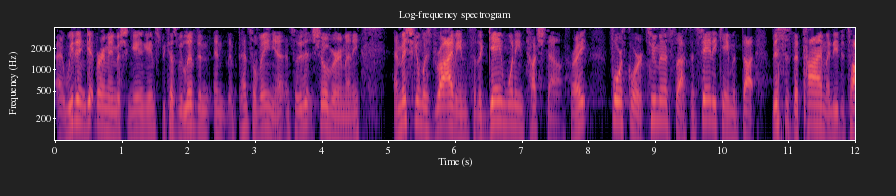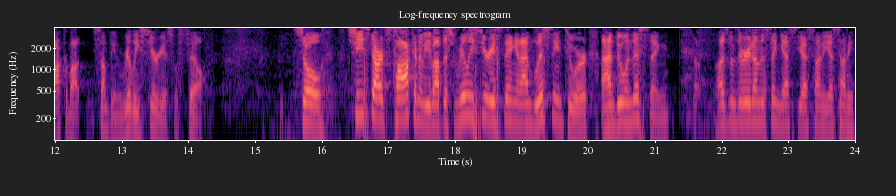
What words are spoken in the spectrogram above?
Uh, we didn't get very many Michigan games because we lived in, in, in Pennsylvania, and so they didn't show very many. And Michigan was driving for the game-winning touchdown, right? Fourth quarter, two minutes left, and Sandy came and thought, "This is the time I need to talk about something really serious with Phil." So she starts talking to me about this really serious thing, and I'm listening to her, and I'm doing this thing. Husbands, have you done this thing? Yes, yes, honey, yes, honey.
